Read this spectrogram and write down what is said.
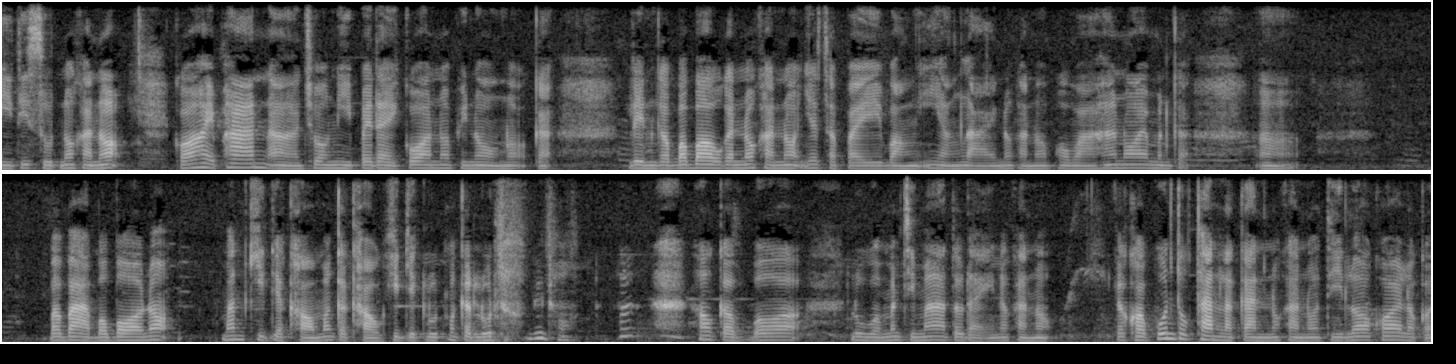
ดีที่สุดเนาะค่ะเนาะขอให้ผ่านอ่าช่วงนี้ไปได้ก่อนเนาะพี่น้องเนาะก็เล่นกับเบาๆกันเนาะค่ะเนาะอย่าจะไปหวังอีหยังหลายเนาะค่ะเนาะเพราะว่าห้าน้อยมันก็อ่าบ้าๆบอๆเนาะมันคิดอยากเขามันก็เขาคิดอยากหลุดมันก็หลุดพี่น้องเฮากับบ่รู้ว่ามันสิมาตัวใดเนาะค่ะเนาะ ก็ขอบคุณทุกท่านละกันเนาะค่ะเนาะที่รอคอยแล้วก็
